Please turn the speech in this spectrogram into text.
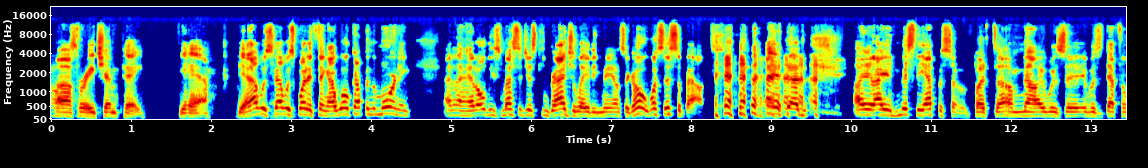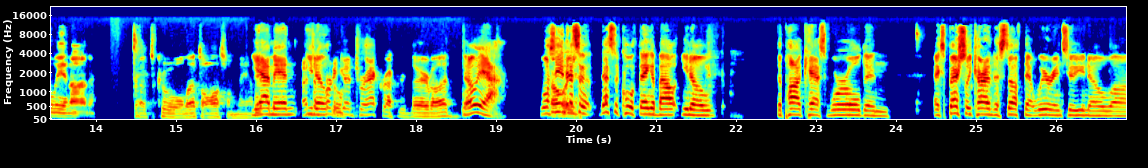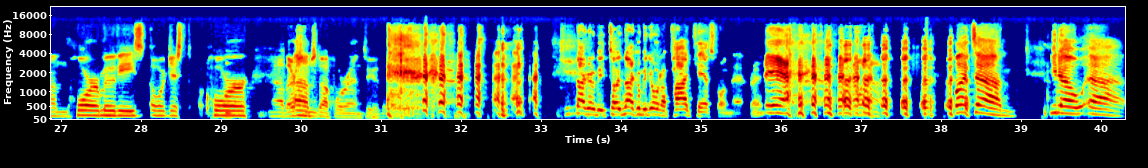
uh, for HMP. Yeah, yeah, that was that was quite a thing. I woke up in the morning and I had all these messages congratulating me. I was like, "Oh, what's this about?" I, had, I, I had missed the episode, but um, no, it was it was definitely an honor. That's cool. That's awesome, man. Yeah, man. That's you know. a pretty good track record there, bud. Oh yeah. Well, see, Oh, that's a that's a cool thing about you know the podcast world and especially kind of the stuff that we're into. You know, um, horror movies or just horror. No, there's Um, some stuff we're into. Not going to be not going to be doing a podcast on that, right? yeah. but um, you know, uh,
